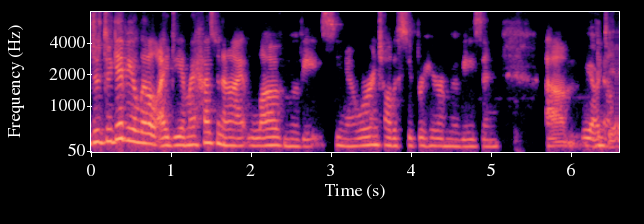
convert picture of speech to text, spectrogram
just to give you a little idea, my husband and I love movies. You know, we're into all the superhero movies and um, we are you know, too.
